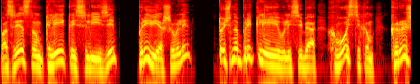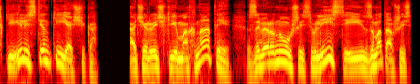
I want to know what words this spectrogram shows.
посредством клейкой слизи привешивали, точно приклеивали себя хвостиком к крышке или стенке ящика. А червячки мохнатые, завернувшись в листья и замотавшись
